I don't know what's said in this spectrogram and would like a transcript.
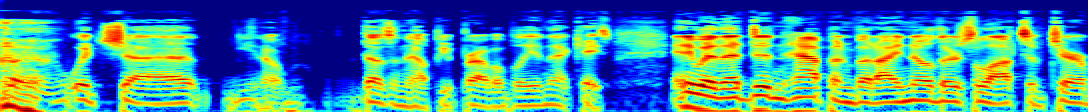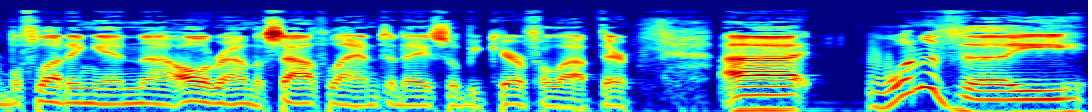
which uh, you know doesn't help you probably in that case. Anyway, that didn't happen, but I know there's lots of terrible flooding in uh, all around the Southland today, so be careful out there. Uh, one of the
